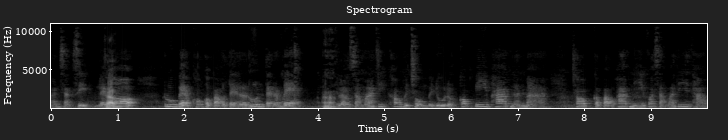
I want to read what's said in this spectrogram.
อันศักดิ์สิทธิ์และครับก็รูปแบบของกระเป๋าแต่ละรุ่นแต่ละแบบอ่าเราสามารถที่เข้าไปชมไปดูแล้วก็ปี้ภาพนั้นมา ชอบกระเป๋าภาพนี้ก็สามารถที่จะถาม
